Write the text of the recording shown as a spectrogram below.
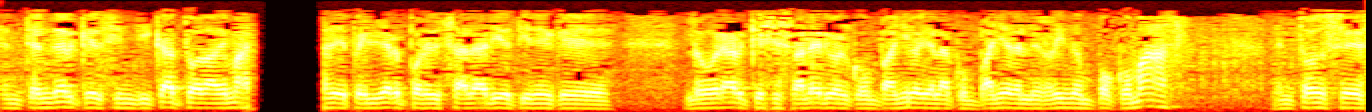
entender que el sindicato, además de pelear por el salario, tiene que lograr que ese salario al compañero y a la compañera le rinda un poco más, entonces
